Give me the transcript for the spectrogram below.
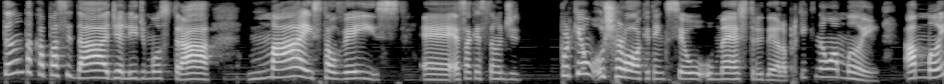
tanta capacidade ali de mostrar mais, talvez, é, essa questão de por que o Sherlock tem que ser o, o mestre dela? Por que, que, não a mãe? A mãe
